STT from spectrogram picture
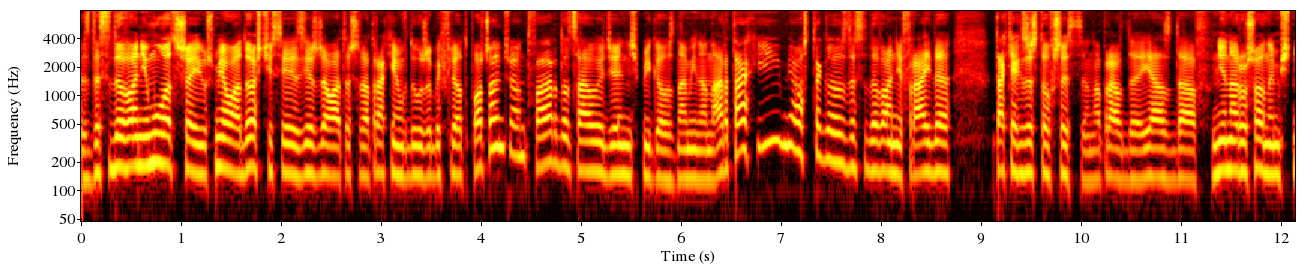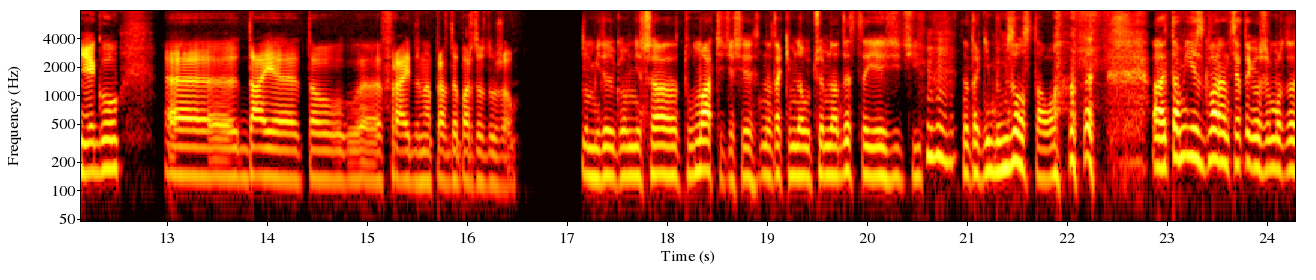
y, zdecydowanie młodszej już miała dość i sobie zjeżdżała też ratrakiem w dół, żeby chwilę odpocząć, on twardo cały dzień śmigał z nami na nartach i miał z tego zdecydowanie frajdę, tak jak zresztą wszyscy, naprawdę jazda w nienaruszonym śniegu e, daje tą e, frajdę naprawdę bardzo dużą. No mi tego nie trzeba tłumaczyć. Ja się na takim nauczyłem na desce jeździć i na takim bym został. Ale tam jest gwarancja tego, że można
